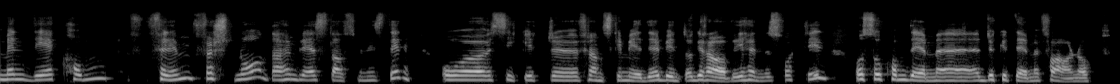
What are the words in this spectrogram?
men det kom frem først nå, da hun ble statsminister, og sikkert uh, franske medier begynte å grave i hennes fortid. Og så det med, dukket det med faren opp.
